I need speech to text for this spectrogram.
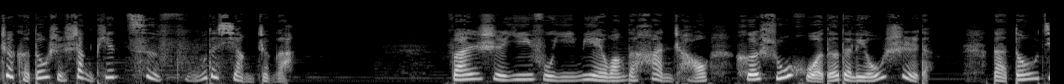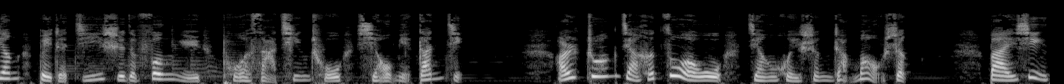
这可都是上天赐福的象征啊！凡是依附以灭亡的汉朝和属火德的刘氏的。那都将被这及时的风雨泼洒清除、消灭干净，而庄稼和作物将会生长茂盛，百姓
